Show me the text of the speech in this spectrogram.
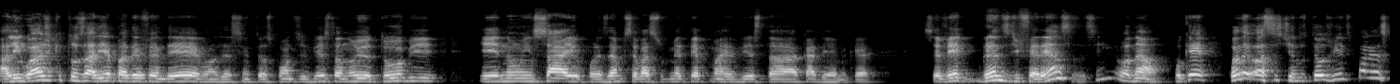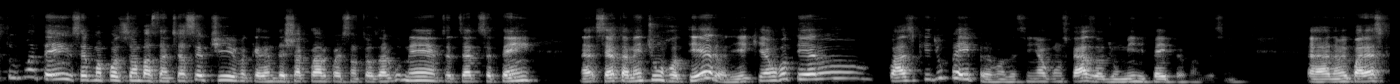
A linguagem que tu usaria para defender, vamos dizer assim, os teus pontos de vista no YouTube e num ensaio, por exemplo, que você vai submeter para uma revista acadêmica, você vê grandes diferenças, assim, ou não? Porque quando eu assistindo os teus vídeos, parece que tu mantém sempre uma posição bastante assertiva, querendo deixar claro quais são teus argumentos, etc. Você tem né, certamente um roteiro ali que é um roteiro quase que de um paper, vamos dizer assim, em alguns casos, ou de um mini paper, vamos dizer assim. Uh, não me parece que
